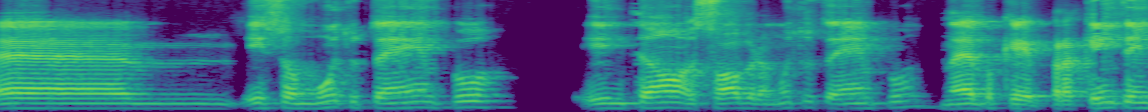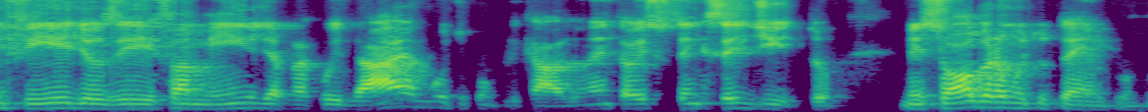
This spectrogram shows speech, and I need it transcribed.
é, isso há muito tempo, então sobra muito tempo, né? Porque para quem tem filhos e família para cuidar é muito complicado, né? Então isso tem que ser dito. Me sobra muito tempo.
